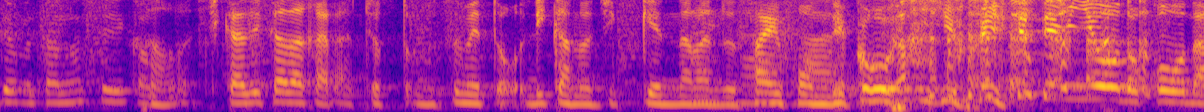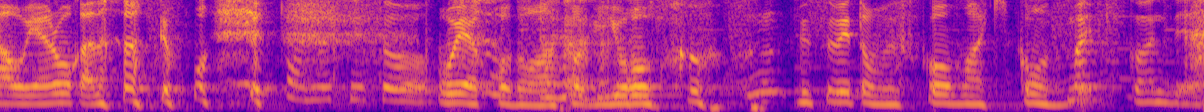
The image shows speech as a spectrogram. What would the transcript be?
でも楽しいかも。近々だからちょっと娘と理科の実験並んでサイフォンでコーヒーを入れてみようのコーナーをやろうかなって思って。楽しそう。親子の遊びを娘と息子を巻き込んで、巻き込んで、はい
